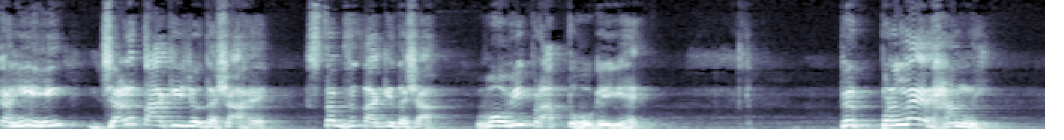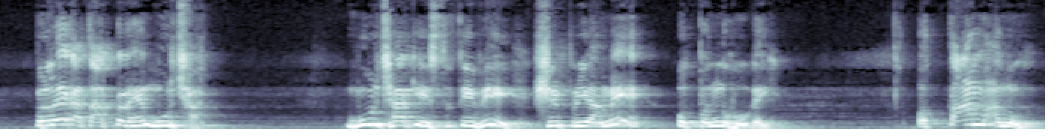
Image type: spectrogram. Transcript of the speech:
कहीं जड़ता की जो दशा है, स्तब्धता की दशा, वो भी प्राप्त हो गई है। फिर प्रलय धामनी, प्रलय का तात्पर्य है मूर्छा। मूर्छा की स्थिति भी श्री प्रिया में उत्पन्न हो गई। और ताम अनु,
